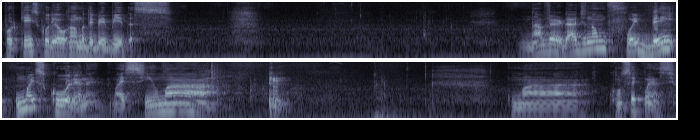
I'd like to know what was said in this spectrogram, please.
Por que escolheu o ramo de bebidas? Na verdade, não foi bem uma escolha, né? Mas sim uma. Uma consequência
